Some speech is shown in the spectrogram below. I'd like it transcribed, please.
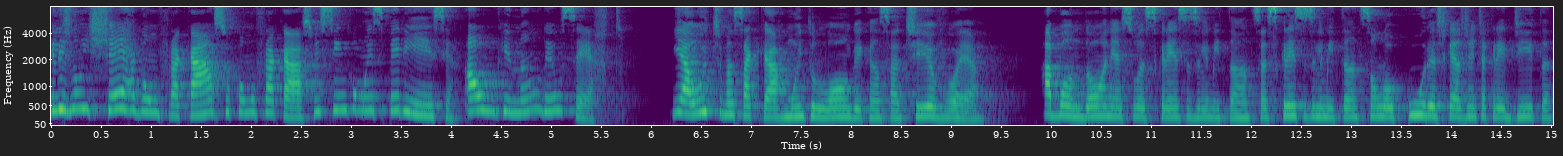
Eles não enxergam um fracasso como fracasso, e sim como experiência, algo que não deu certo. E a última sacar muito longo e cansativo é: Abandone as suas crenças limitantes. As crenças limitantes são loucuras que a gente acredita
